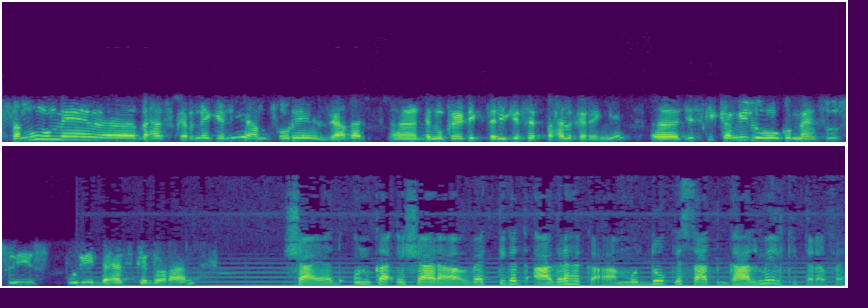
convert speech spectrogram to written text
समूह में बहस करने के लिए हम थोड़े ज़्यादा डेमोक्रेटिक तरीके से पहल करेंगे जिसकी कमी लोगों को महसूस हुई इस पूरी बहस के दौरान। शायद उनका इशारा व्यक्तिगत आग्रह का मुद्दों के साथ घालमेल की तरफ़ है।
